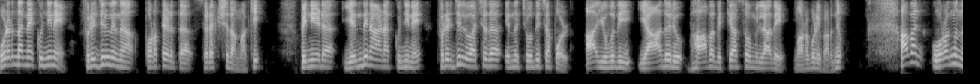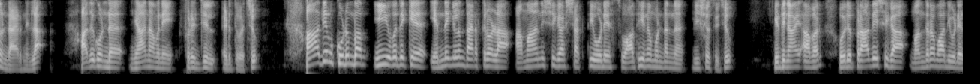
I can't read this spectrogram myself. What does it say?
ഉടൻ തന്നെ കുഞ്ഞിനെ ഫ്രിഡ്ജിൽ നിന്ന് പുറത്തെടുത്ത് സുരക്ഷിതമാക്കി. പിന്നീട് എന്തിനാണ് കുഞ്ഞിനെ ഫ്രിഡ്ജിൽ വച്ചത് എന്ന് ചോദിച്ചപ്പോൾ ആ യുവതി യാതൊരു ഭാവവ്യത്യാസവുമില്ലാതെ മറുപടി പറഞ്ഞു. അവൻ ഉറങ്ങുന്നുണ്ടായിരുന്നില്ല. അതുകൊണ്ട് ഞാൻ അവനെ ഫ്രിഡ്ജിൽ എടുത്തു വെച്ചു ആദ്യം കുടുംബം ഈ യുവതിക്ക് എന്തെങ്കിലും തരത്തിലുള്ള അമാനുഷിക ശക്തിയുടെ സ്വാധീനമുണ്ടെന്ന് വിശ്വസിച്ചു. ഇതിനായി അവർ ഒരു പ്രാദേശിക മന്ത്രവാദിയുടെ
